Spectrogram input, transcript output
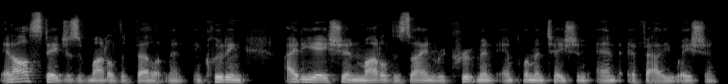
in all stages of model development, including ideation, model design, recruitment, implementation, and evaluation.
